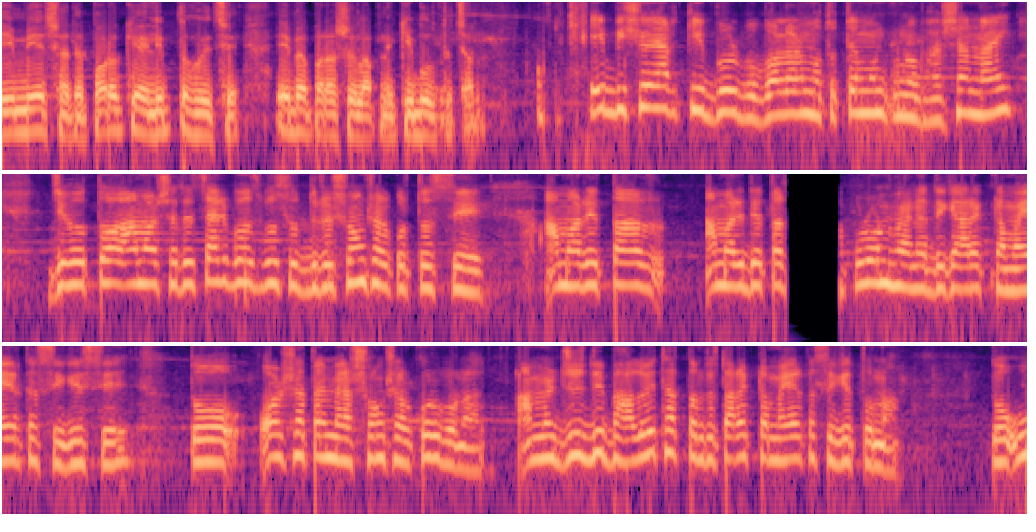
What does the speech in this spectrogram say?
এই মেয়ের সাথে পরকীয়ায় লিপ্ত হয়েছে এই ব্যাপারে আসলে আপনি কি বলতে চান? এই বিষয়ে আর কি বলব? বলার মতো তেমন কোনো ভাষা নাই। যেহেতু আমার সাথে চার পাঁচ বছর ধরে সংসার করতেছে আমারে তার আমার দিয়ে তার পূরণ হয় না দেখে আরেকটা মায়ের কাছে গেছে। তো ওর সাথে আমি আর সংসার করব না। আমি যদি ভালোই থাকতাম তো তার একটা মায়ের কাছে যেত না। তো ও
